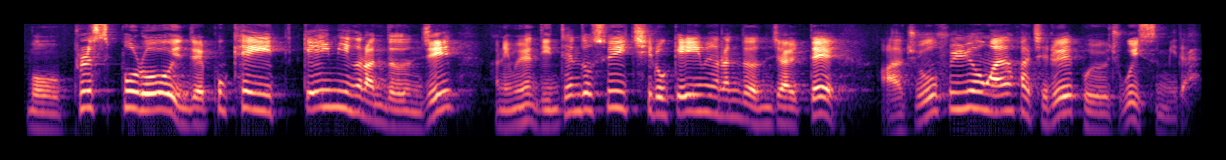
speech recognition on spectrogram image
뭐 플스4로 이제 4K 게이밍을 한다든지 아니면 닌텐도 스위치로 게이밍을 한다든지 할 때 아주 훌륭한 화질을 보여주고 있습니다.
